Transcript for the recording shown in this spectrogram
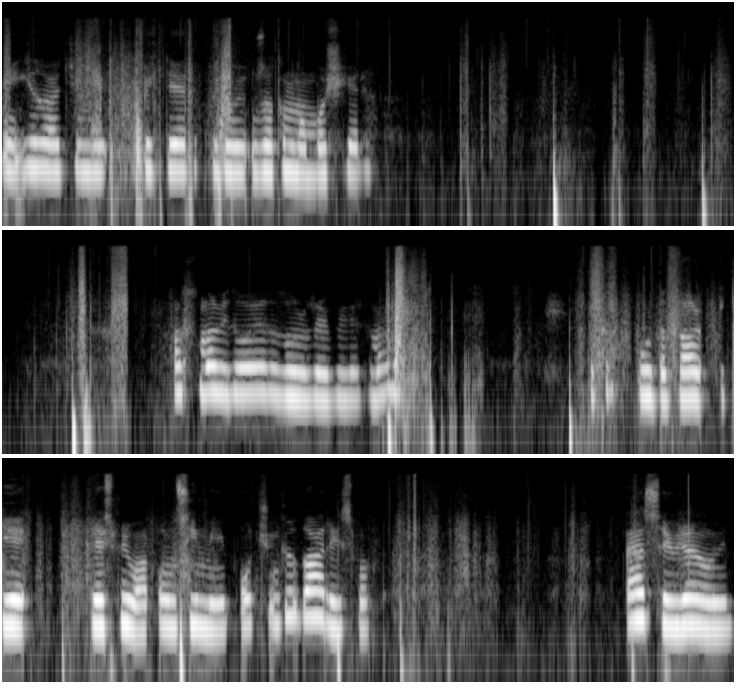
Yani 2 saat şimdi bekleyerek videoyu uzatamam boş yere. Aslında videoyu da durdurabilirim ama bakın burada gar G resmi var. Onu silmeyin. O çünkü gar resmi. En sevilen oyun.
